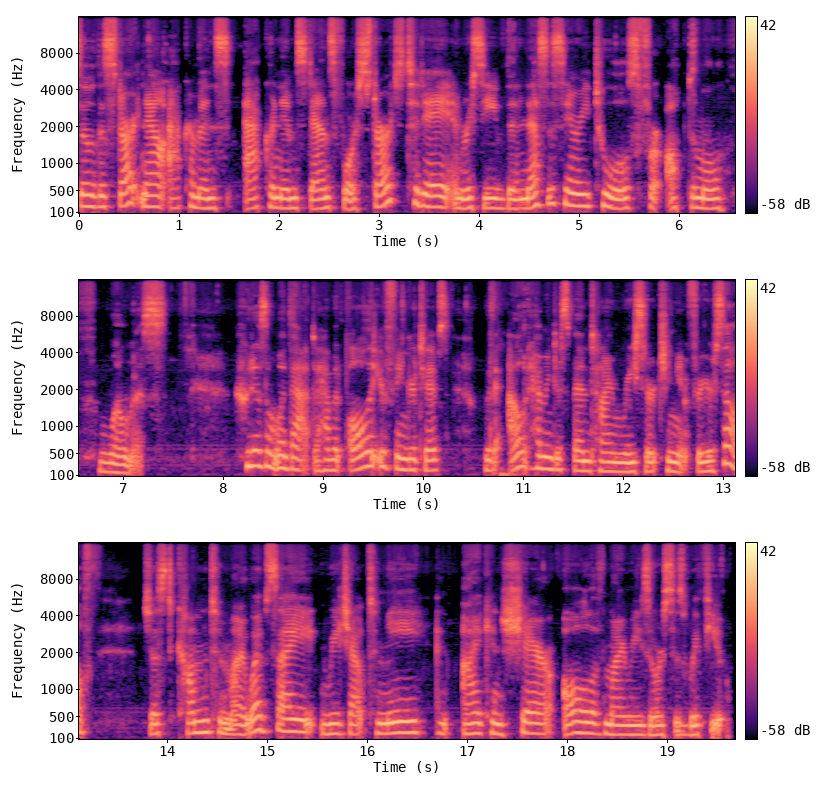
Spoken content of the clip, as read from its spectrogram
So the Start Now acronym, stands for Start Today and Receive the Necessary Tools for Optimal Wellness. Who doesn't want that to have it all at your fingertips without having to spend time researching it for yourself? Just come to my website, reach out to me, and I can share all of my resources with you.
